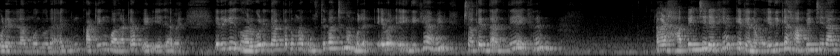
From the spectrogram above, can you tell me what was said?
করে নিলাম বন্ধুরা, একদম কাটিং গলাটা বেরিয়ে যাবে। এদিকে ঘরঘড়ির দাগটা তোমরা বুঝতে পারছ না বলে এবার এই দিকে আমি চকের দাগ দিয়ে এখানে আবার হাফ ইঞ্চি রেখে কেটে নেব। এদিকে হাফ ইঞ্চি রাখব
